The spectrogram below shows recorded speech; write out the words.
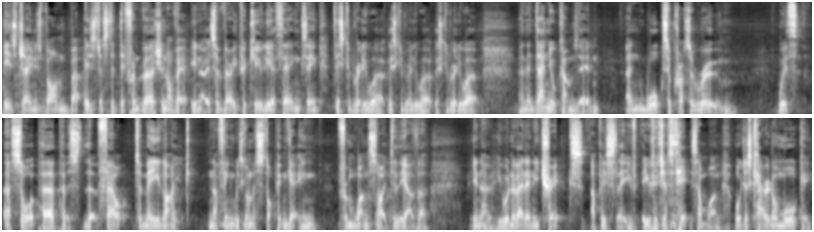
is James Bond, but is just a different version of it. You know, it's a very peculiar thing saying, this could really work, this could really work, this could really work. And then Daniel comes in and walks across a room with a sort of purpose that felt to me like nothing was going to stop him getting from one side to the other. You know, he wouldn't have had any tricks up his sleeve. He would have just hit someone or just carried on walking.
